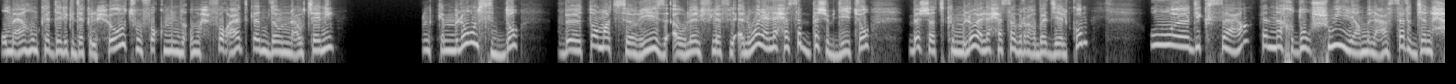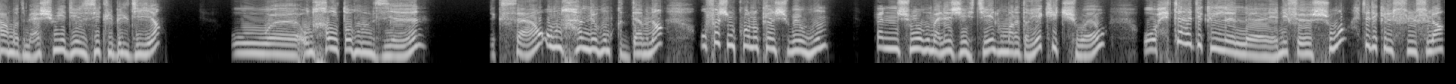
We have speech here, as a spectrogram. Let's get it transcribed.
ومعاهم كذلك داك الحوت وفوق من وفوق عاد كنبداو عاوتاني نكملوا ونسدوا ب tomates cerises أو الفلافل الألوان على حسب باش بديتو باش تكملوا على حسب الرغبة ديالكم. وديك الساعة كناخذوا شوية من العصير ديال الحامض مع شوية ديال الزيت البلدية ونخلطوهم مزيان ديك الساعة ونخليهم قدامنا. وفاش نكونوا كنشويوهم كنشويوهم على جهتين هما راه دغيا كيتشواو وحتى هذيك يعني في الشوا حتى ديك الفلفلة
